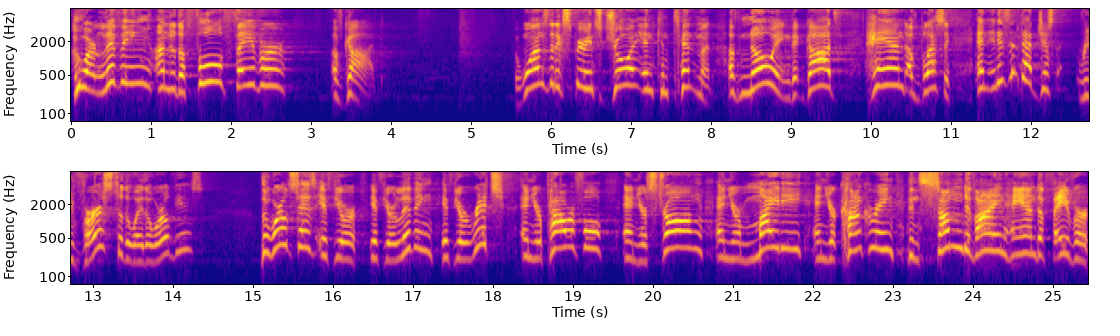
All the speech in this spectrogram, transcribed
who are living under the full favor of God. The ones that experience joy and contentment of knowing that God's hand of blessing. And isn't that just reverse to the way the world views? The world says if you're if you're living, if you're rich and you're powerful and you're strong and you're mighty and you're conquering, then some divine hand of favor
